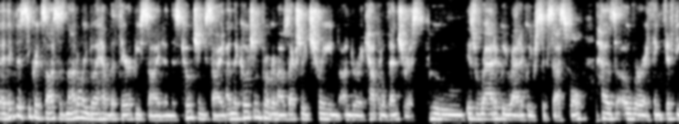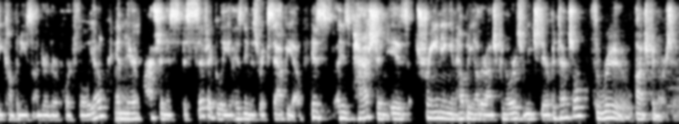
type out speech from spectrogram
I think the secret sauce is not only do I have the therapy side and this coaching side, and the coaching program, I was actually trained under a capital venturist who is radically, radically successful, has over, I think, 50 companies under their portfolio. And their passion is specifically, his name is Rick Sapio. His, his passion is training and helping other entrepreneurs reach their potential through entrepreneurship.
